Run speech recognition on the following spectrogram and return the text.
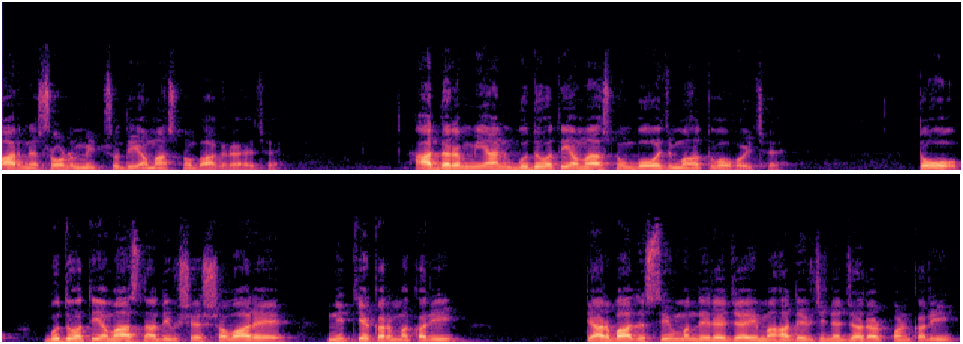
બારને સોળ મિનિટ સુધી અમાસનો ભાગ રહે છે. આ દરમિયાન બુધવતી અમાસનું બહુ જ મહત્ત્વ હોય છે. તો બુધવતી અમાસના દિવસે સવારે નિત્ય કર્મ કરી, ત્યારબાદ શિવ મંદિરે જઈ મહાદેવજીને જળ અર્પણ કરી,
